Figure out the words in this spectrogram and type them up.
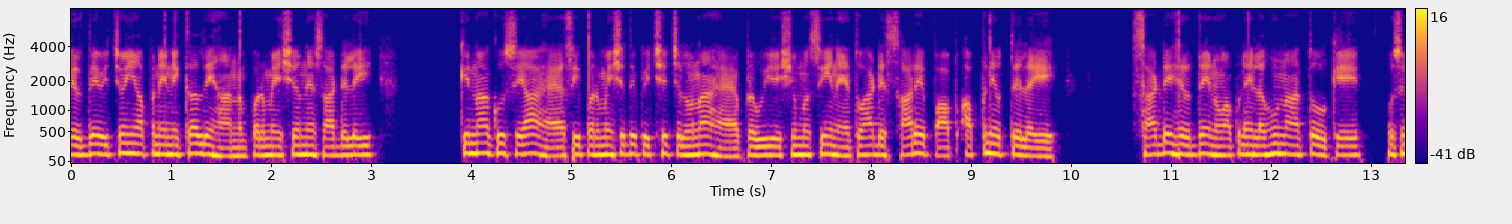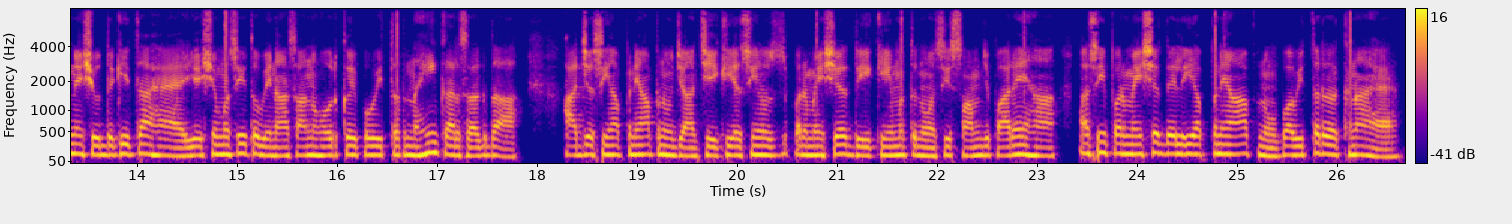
ਹਿਰਦੇ ਵਿੱਚੋਂ ਹੀ ਆਪਣੇ ਨਿਕਲਦੇ ਹਨ। ਪਰਮੇਸ਼ਰ ਨੇ ਸਾਡੇ ਲਈ ਕਿੰਨਾ ਕੁ ਸਿਆ ਹੈ, ਅਸੀਂ ਪਰਮੇਸ਼ਰ ਦੇ ਪਿੱਛੇ ਚੱਲਣਾ ਹੈ, ਪ੍ਰਭੂ ਯੀਸ਼ੂ ਮਸੀਹ ਨੇ ਤੁਹਾਡੇ ਸਾਰੇ ਪਾਪ ਆਪਣੇ ਉੱਤੇ ਲਏ। ਸਾਡੇ ਹਿਰਦੇ ਨੂੰ ਆਪਣੇ ਲਹੂ ਨਾਲ ਧੋ ਕੇ ਉਸਨੇ ਸ਼ੁੱਧ ਕੀਤਾ ਹੈ। ਯੀਸ਼ੂ ਮਸੀਹ ਤੋਂ ਬਿਨਾ ਸਾਨੂੰ ਹੋਰ ਕੋਈ ਪਵਿੱਤਰ ਨਹੀਂ ਕਰ ਸਕਦਾ। ਅੱਜ ਅਸੀਂ ਆਪਣੇ ਆਪ ਨੂੰ ਜਾਂਚੀਏ ਕਿ ਅਸੀਂ ਉਸ ਪਰਮੇਸ਼ਰ ਦੀ ਕੀਮਤ ਨੂੰ ਅਸੀਂ ਸਮਝ ਪਾ ਰਹੇ ਹਾਂ। ਅਸੀਂ ਪਰਮੇਸ਼ਰ ਦੇ ਲਈ ਆਪਣੇ ਆਪ ਨੂੰ ਪਵਿੱਤਰ ਰੱਖਣਾ ਹੈ।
